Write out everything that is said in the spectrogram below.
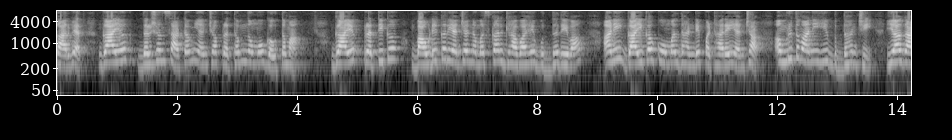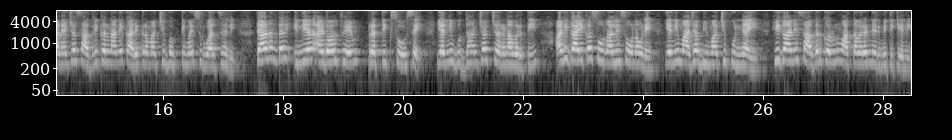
गारव्यात गायक दर्शन साटम यांच्या प्रथम नमो गौतमा गायक प्रतीक बावडेकर यांच्या नमस्कार घ्यावा हे बुद्ध देवा आणि गायिका कोमल धांडे पठारे यांच्या अमृतवाणी ही बुद्धांची या गाण्याच्या सादरीकरणाने कार्यक्रमाची भक्तिमय सुरुवात झाली. त्यानंतर Indian idol fame Pratik Sose यांनी बुद्धांच्या चरणावरती आणि गायिका सोनाली सोनवणे यांनी माझ्या भीमाची पुण्याई ही गाणी सादर करून वातावरण निर्मिती केली.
